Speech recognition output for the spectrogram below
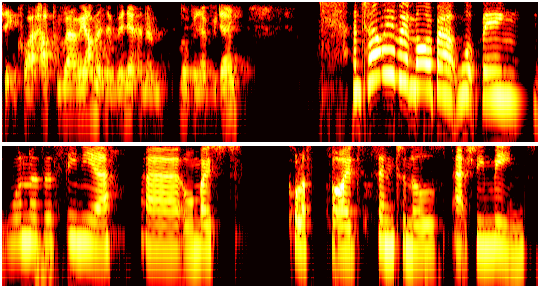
sitting quite happy where I am at the minute, and I'm loving every day. And tell me a bit more about what being one of the senior uh, or most qualified sentinels actually means?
